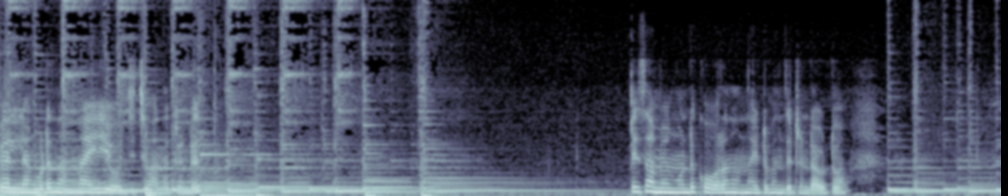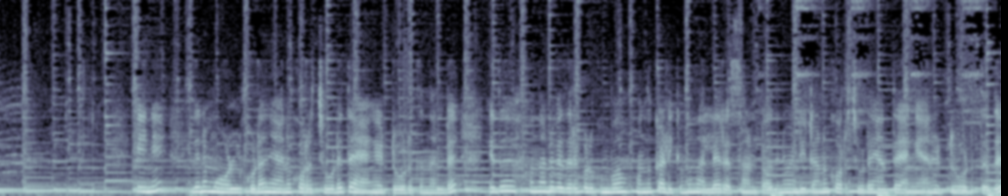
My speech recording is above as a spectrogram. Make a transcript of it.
ഇപ്പം എല്ലാം കൂടെ നന്നായി യോജിച്ച് വന്നിട്ടുണ്ട്. ഈ സമയം കൊണ്ട് കോറ നന്നായിട്ട് വെന്തിട്ടുണ്ടാവും കേട്ടോ ഇനി ഇതിന് മുകളിൽ കൂടെ ഞാൻ കുറച്ചുകൂടി തേങ്ങ ഇട്ട് കൊടുക്കുന്നുണ്ട്. ഇത് ഒന്നാണ്ട് വിതറി കൊടുക്കുമ്പോൾ ഒന്ന് കടിക്കുമ്പോൾ നല്ല രസമാണ് കേട്ടോ അതിന് വേണ്ടിയിട്ടാണ് കുറച്ചുകൂടെ ഞാൻ തേങ്ങ ഞാൻ ഇട്ട് കൊടുത്തത്.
